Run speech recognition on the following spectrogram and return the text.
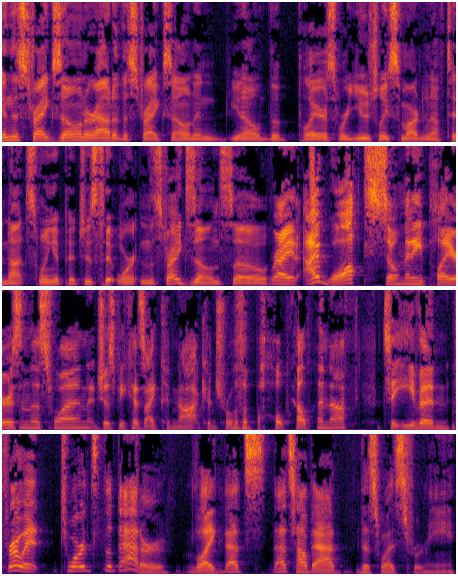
in the strike zone or out of the strike zone. And, you know, the players were usually smart enough to not swing at pitches that weren't in the strike zone. So, Right. I walked so many players in this one just because I could not control the ball well enough to even throw it towards the batter. Like that's that's how bad this was for me.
